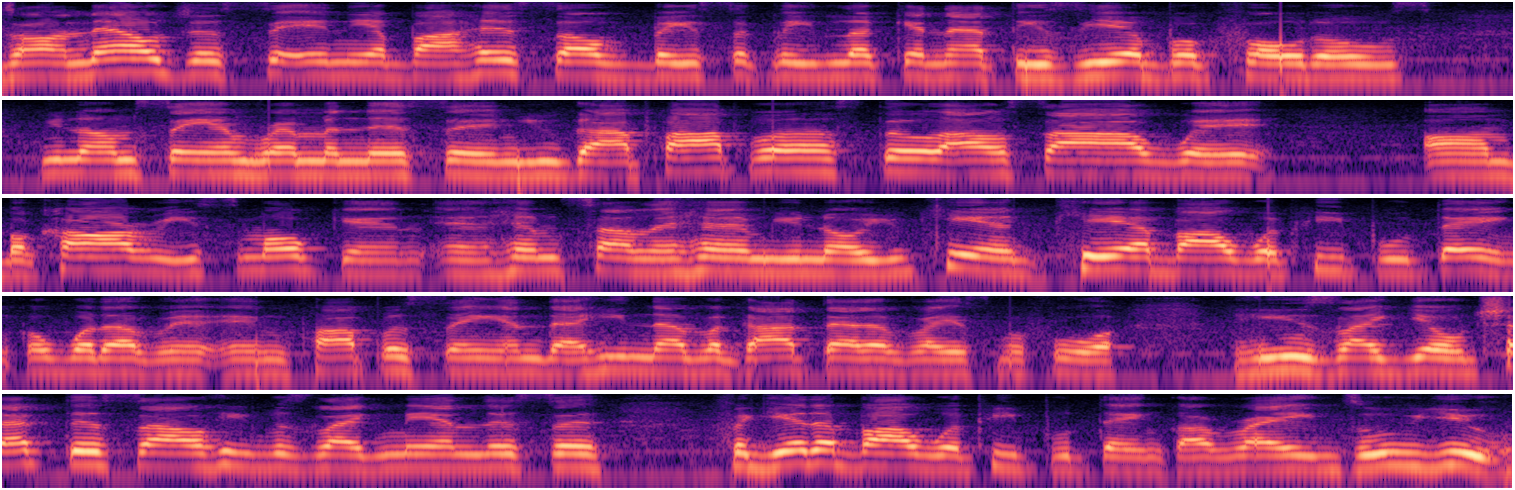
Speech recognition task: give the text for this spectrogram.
Darnell just sitting there by himself basically looking at these yearbook photos. You know what I'm saying? Reminiscing. You got Papa still outside with um, Bakari smoking and him telling him, you know, you can't care about what people think or whatever. And Papa saying that he never got that advice before. And he's like, yo, check this out. He was like, man, listen, forget about what people think, all right? Do you.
